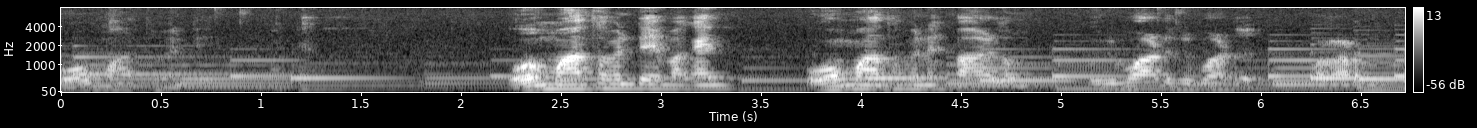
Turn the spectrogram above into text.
ഓ മാധവന്റെ മകൻ. ഓ മാധവന്റെ മകൻ ഓ മാധവനെക്കാളും ഒരുപാട് ഒരുപാട് വളർന്നു.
